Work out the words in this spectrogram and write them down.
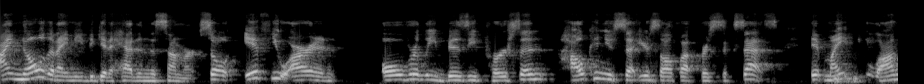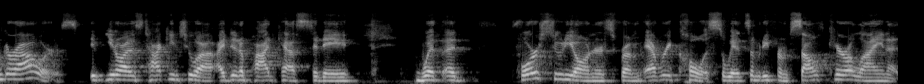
I know that I need to get ahead in the summer. So if you are an overly busy person, how can you set yourself up for success? It might be longer hours. If, you know, I was talking to a, I did a podcast today with a four studio owners from every coast. So we had somebody from South Carolina,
